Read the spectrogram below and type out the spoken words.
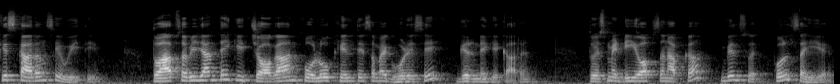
किस कारण से हुई थी? तो आप सभी जानते हैं कि चौगान पोलो खेलते समय घोड़े से गिरने के कारण। तो इसमें डी ऑप्शन आपका बिल्कुल सही है।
